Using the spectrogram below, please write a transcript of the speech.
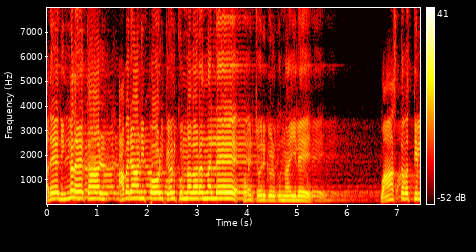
അതേ നിങ്ങളെക്കാൾ അവരാണിപ്പോൾ കേൾക്കുന്നവർ എന്നല്ലേ. മരിച്ചോര് കേൾക്കുന്നായില്ലേ? വാസ്തവത്തിൽ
